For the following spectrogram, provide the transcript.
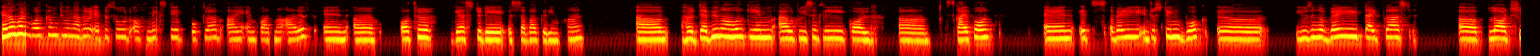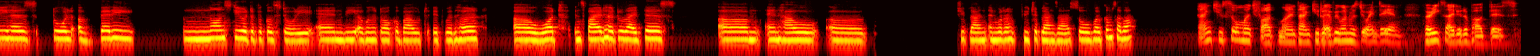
Hello and welcome to another episode of Mixtape Book Club. I am Fatma Arif and our author guest today is Saba Karim Khan. Um, her debut novel came out recently called uh, Skyfall, and it's a very interesting book uh, using a very typecast uh, plot. She has told a very non-stereotypical story and we are going to talk about it with her uh, what inspired her to write this um, and how uh, she plans and what her future plans are so welcome saba Thank you so much, Fatma, and thank you to everyone who's joined in. Very excited about this.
